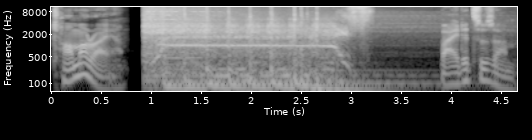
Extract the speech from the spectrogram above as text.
Tom Araya. Beide zusammen.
